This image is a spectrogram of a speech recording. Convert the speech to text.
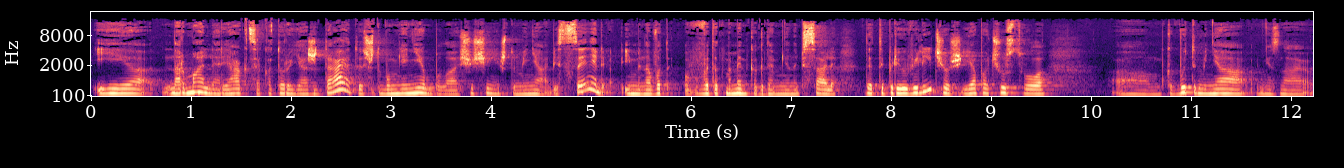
И нормальная реакция, которую я ожидаю, то есть чтобы у меня не было ощущения, что меня обесценили, именно вот в этот момент, когда мне написали, да ты преувеличиваешь, я почувствовала, эм, как будто меня, не знаю,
